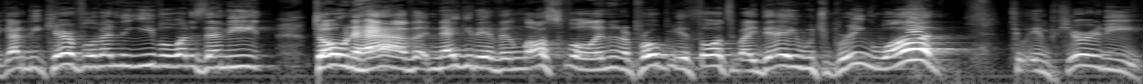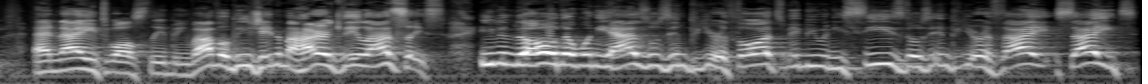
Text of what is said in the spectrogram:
you got to be careful of anything evil. What does that mean? Don't have negative and lustful and inappropriate thoughts by day, which bring one to impurity at night while sleeping. Even though that when he has those impure thoughts, maybe when he sees those impure sights,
